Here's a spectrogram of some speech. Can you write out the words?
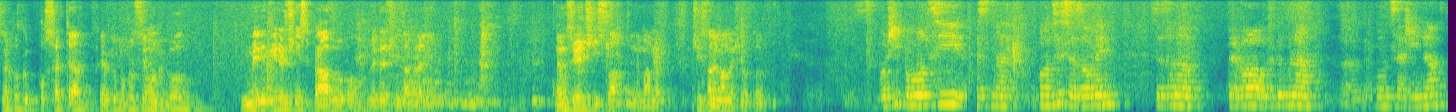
se na chvilku posaďte já tu poprosím o takovou mini výroční zprávu o meditační zahradě. Nemusí být čísla, ty nemáme, čísla nemáme ještě to. S boží pomocí jsme v konci sezóny. Sezóna trvala od dubna eh, do konce října.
